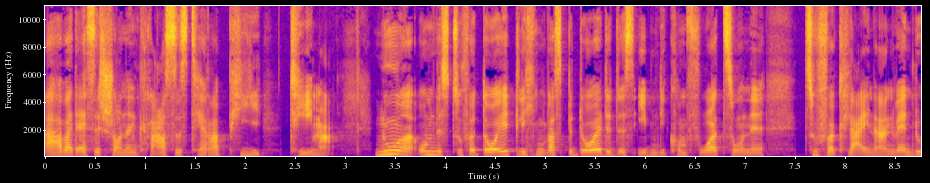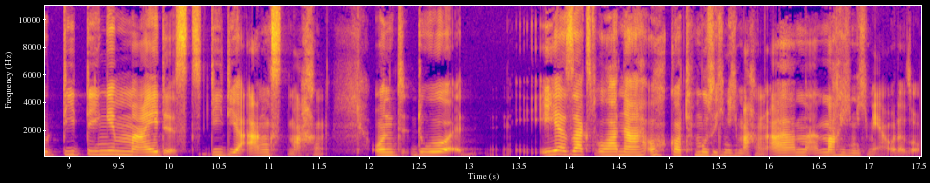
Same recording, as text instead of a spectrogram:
aber das ist schon ein krasses Therapie. Thema. Nur um das zu verdeutlichen, was bedeutet es eben, die Komfortzone zu verkleinern. Wenn du die Dinge meidest, die dir Angst machen und du eher sagst, oh na, oh Gott, muss ich nicht machen, ähm, mache ich nicht mehr oder so,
